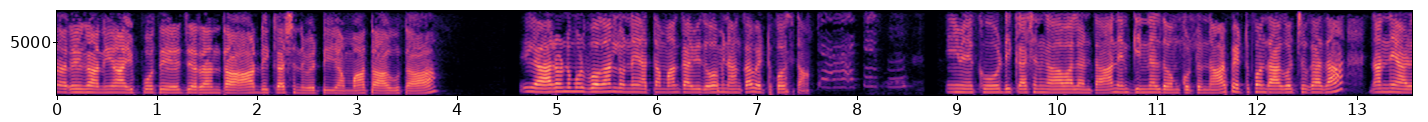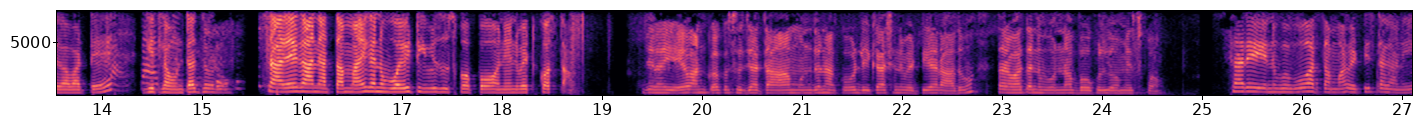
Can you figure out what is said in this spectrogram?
సరే కానీ అయిపోతే జరంతా డికాషన్ పెట్టి అమ్మ తాగుతా. ఇక రెండు మూడు బొగాన్లు ఉన్నాయి అత్తమ్మ గవి దోమినాక పెట్టుకొస్తా. ఈమెకు డికాషన్ కావాలంట నేను గిన్నెలు దోముకుంటున్నా పెట్టుకొని తాగొచ్చు కదా నన్ను అడగబట్టే ఇట్లా ఉంటుంది చూడు. సరే కానీ అత్తమ్మ ఇక నువ్వు పోయి టీవీ చూసుకోపో నేను పెట్టుకొస్తా. జన ఏమనుకోకు సుజాత ముందు నాకు డికాషన్ పెట్టియ రాదు తర్వాత నువ్వు ఉన్న బోకులు దోమేసుకో సరే నువ్వు అత్తమ్మ పెట్టిస్తా కానీ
